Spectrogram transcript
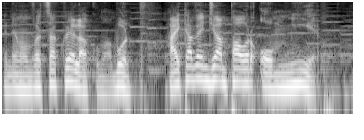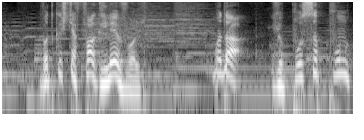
Că ne-am învățat cu el acum. Bun. Hai că avem Jump Power 1000. Văd că ăștia fac level. Mă, da, eu pot să pun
